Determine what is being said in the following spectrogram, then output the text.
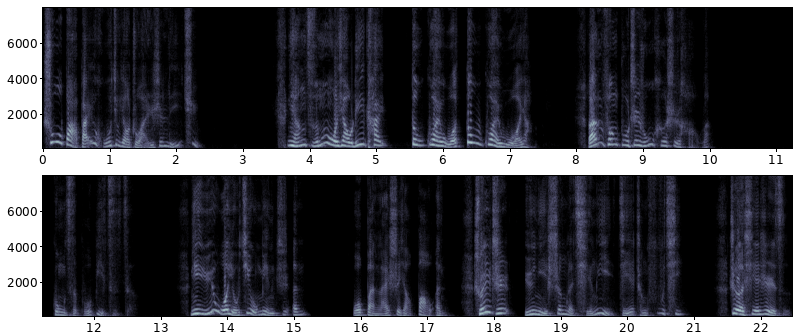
说罢，白狐就要转身离去。娘子莫要离开，都怪我，都怪我呀！蓝风不知如何是好了。公子不必自责，你与我有救命之恩，我本来是要报恩，谁知与你生了情谊，结成夫妻。这些日子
